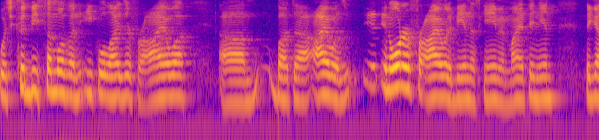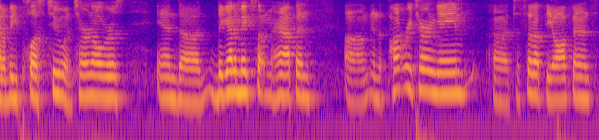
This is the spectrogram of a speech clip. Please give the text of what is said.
which could be somewhat of an equalizer for Iowa. Um, but uh, Iowa's in order for Iowa to be in this game, in my opinion, they got to be plus two in turnovers, and uh, they got to make something happen um, in the punt return game uh, to set up the offense,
